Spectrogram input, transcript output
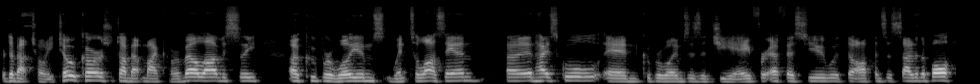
We're talking about Tony Tokarz. We're talking about Mike Norvell, obviously. Uh, Cooper Williams went to Lausanne uh, in high school, and Cooper Williams is a GA for FSU with the offensive side of the ball.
